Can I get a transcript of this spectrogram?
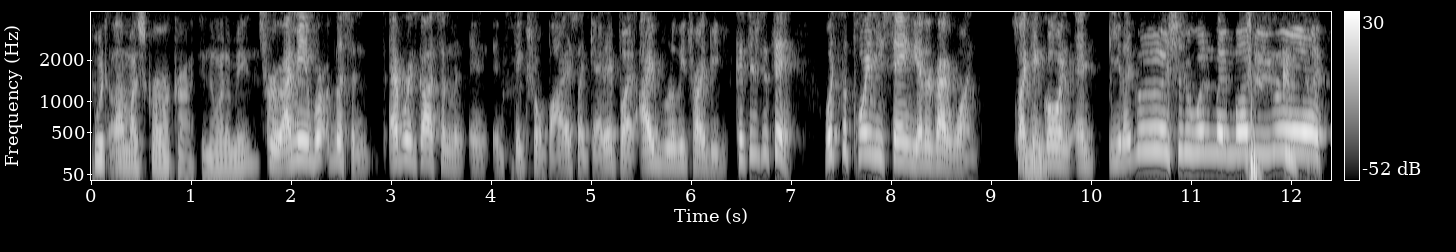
put Yeah. on my scorecard. You know what I mean? True. I mean, we're, listen, everyone's got some in, instinctual bias. I get it, but I really try to be because here's the thing: what's the point of me saying the other guy won? So I can Mhm. go and, and be like, oh, I should have won my money. oh."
